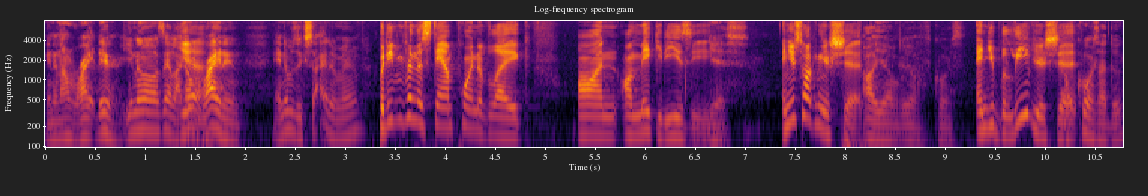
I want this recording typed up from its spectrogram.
and then I'm right there. You know what I'm saying? Like Yeah. I'm writing, and it was exciting, man. But even from the standpoint of like on on Make It Easy. Yes. And you're talking your shit. Oh yeah, yeah, of course, and you believe your shit. of course I do.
